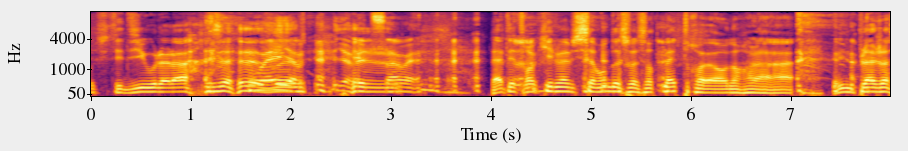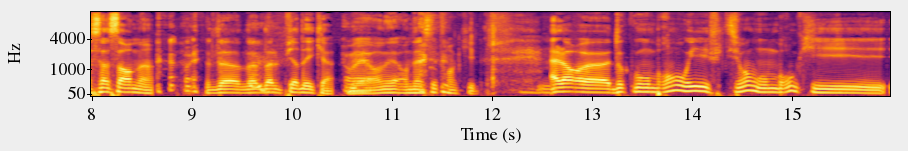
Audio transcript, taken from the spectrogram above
où tu t'es dit, oulala. ouais, il y avait, il y avait de ça, ouais. Là, t'es tranquille, même si ça monte de 60 mètres, euh, on aura la- une plage à 500 nains, dans, dans- dans le pire des cas. Mais Ouais. on est, on est assez tranquille. Mm. Alors, euh, donc Montbron, oui, effectivement, Montbron qui,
